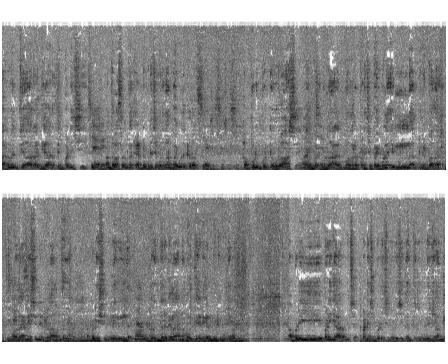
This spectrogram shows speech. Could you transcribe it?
அறுபத்தி ஆறு அதிகாரத்தையும் படிச்சு. அந்த வசனத்தை கண்டுபிடிச்சவர் தான் பைபிள் சரி அப்படிப்பட்ட ஒரு ஆசை. பைபிள் முதல்ல படிச்ச பைபிள் எல்லாம் குறிப்பா தான் இப்பதான் டிக்ஷனரி எல்லாம் வந்தது. அப்படி டிக்ஷனரி இல்ல. இருந்திருக்கலாம் நமக்கு தேடி கண்டுபிடிக்க முடியும். அப்படி படிக்க ஆரம்பிச்சேன். படிச்சு படிச்சு படிச்சு கத்துட்டு அங்க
